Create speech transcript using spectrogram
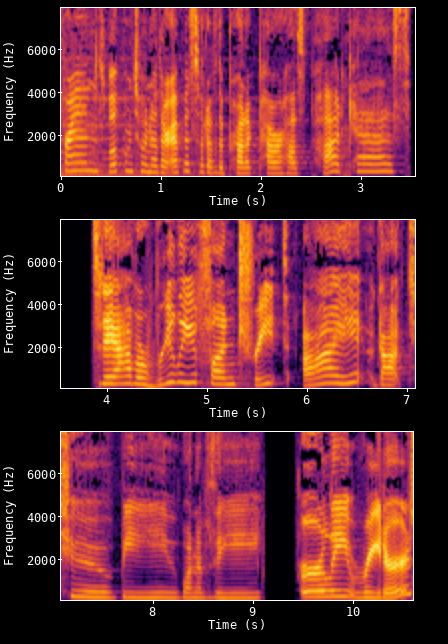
friends. Welcome to another episode of the Product Powerhouse podcast. Today, I have a really fun treat. I got to be one of the early readers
